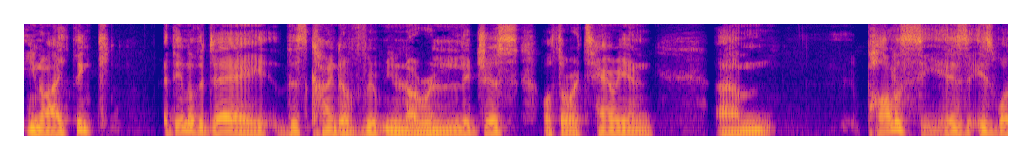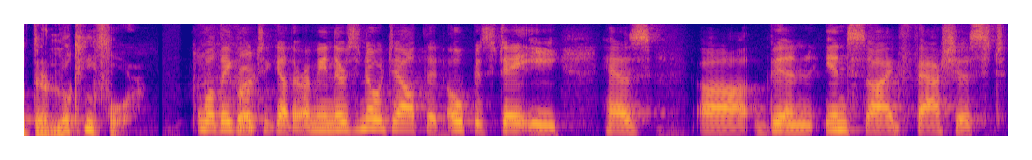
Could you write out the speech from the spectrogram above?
you know, I think at the end of the day, this kind of you know religious authoritarian um, policy is is what they're looking for. Well, they go together. I mean, there's no doubt that Opus Dei has uh, been inside fascist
